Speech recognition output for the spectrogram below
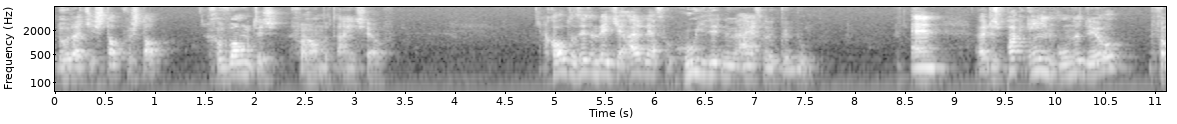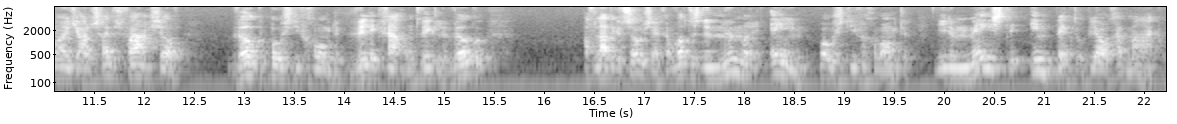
doordat je stap voor stap gewoontes verandert aan jezelf. Ik hoop dat dit een beetje uitlegt hoe je dit nu eigenlijk kunt doen. En uh, dus pak één onderdeel vanuit je harde schijf. Dus vraag jezelf, welke positieve gewoonte wil ik graag ontwikkelen? Welke, of laat ik het zo zeggen, wat is de nummer één positieve gewoonte die de meeste impact op jou gaat maken?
